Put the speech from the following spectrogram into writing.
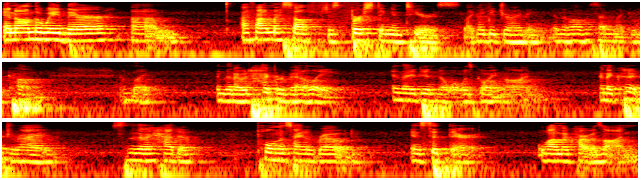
and on the way there, um, I found myself just bursting in tears. Like I'd be driving, and then all of a sudden, like it would come I'm like, and then I would hyperventilate, and I didn't know what was going on, and I couldn't drive, so then I had to pull on the side of the road and sit there while my car was on,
